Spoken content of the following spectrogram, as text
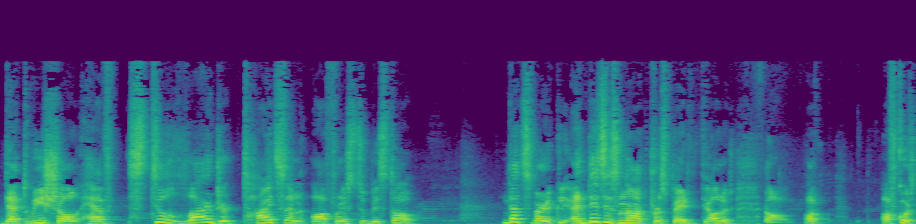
that we shall have still larger tithes and offerings to bestow. That's very clear. And this is not prosperity theology. No of, course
